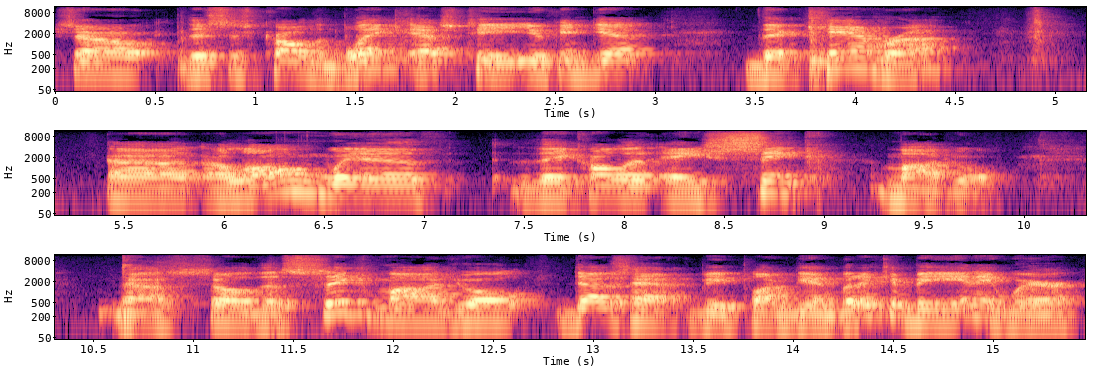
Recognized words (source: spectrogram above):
So this is called the Blink XT. You can get the camera uh, along with they call it a sync module. Now, so the sync module does have to be plugged in, but it can be anywhere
